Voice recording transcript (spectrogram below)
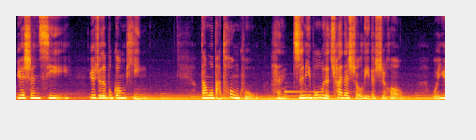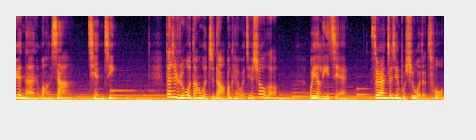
越生气、越觉得不公平，当我把痛苦很执迷不悟的揣在手里的时候，我越难往下前进。但是如果当我知道，OK，我接受了，我也理解。虽然这件不是我的错，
